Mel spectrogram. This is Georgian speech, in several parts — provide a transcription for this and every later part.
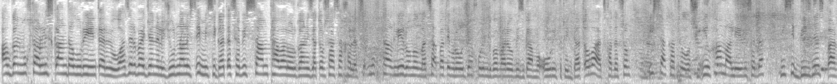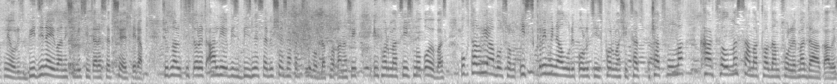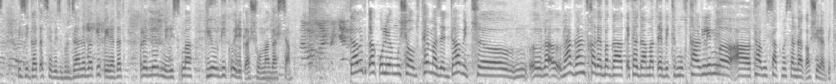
ავგან მუხტარლის სკანდალური ინტერვიუ. აზერბაიჯანელი ჟურნალისტი მისი გატაცების სამ თავარ ორგანიზატორს ასახელებს. მუხტარლი რომელმაც საპატიმრო ოჯახური მდგომარეობის გამო ორი დღით დატოვა აცხადებს რომ ის საქართველოსში ილჰამ ალიევისა და მისი ბიზნეს პარტნიორის ბიძინა ივანიშვილის ინტერესებს შეეწირა. ჟურნალისტი სწორედ ალიევის ბიზნესების შესახებ ცდილობდა ქვეყანაში ინფორმაციის მოპოვებას. მუხტარლი ამბობს რომ ის კრიმინალური პოლიციის ფორმაში ჩაცმულმა ქართველმა სამართალდამცველებმა დააკავეს. მისი გატაცების ბრძანება კი პირადად ზოგადად პრემიერ-მინისტრმა გიორგი კვირიკაშვილმა გასცა. დავით კაკულია მუშაობს თემაზე. დავით რა განცხადება გააკეთა დამატებით მუხთარლიმ თავის საქმესთან დაკავშირებით?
